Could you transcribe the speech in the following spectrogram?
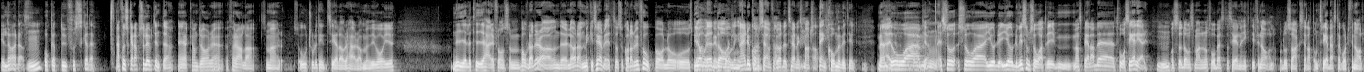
i lördags. Mm. Och att du fuskade. Jag fuskar absolut inte. Jag kan dra det för alla som är så otroligt intresserade av det här. då. Men vi var ju nio eller tio härifrån som bowlade då under lördagen. Mycket trevligt. Och så kollade vi fotboll och, och spelade bowlingen. Nej, du kom Ja. sen för du hade träningsmatch. Ja. Den kommer vi till. Men Nej, då det ehm, så, så eh, gjorde, gjorde vi som så att vi, man spelade två serier. Mm. Och så de som hade de två bästa serierna gick till final. Och då sa Axel att de tre bästa går till final.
